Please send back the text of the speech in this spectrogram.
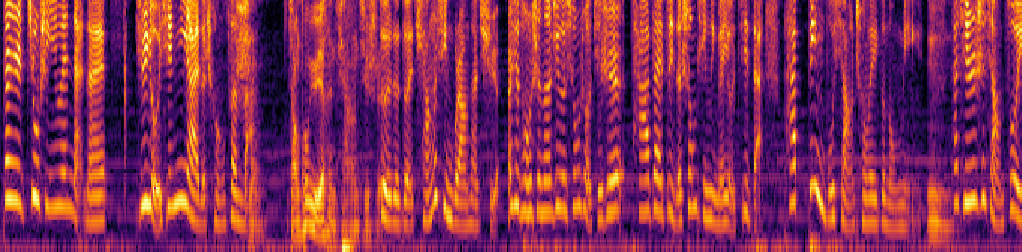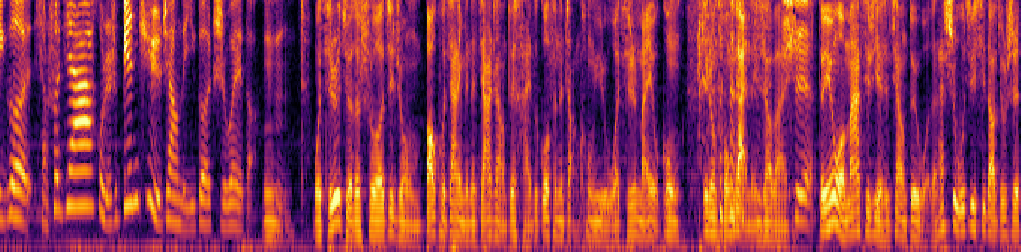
但是就是因为奶奶其实有一些溺爱的成分吧，是掌控欲也很强，其实。对对对，强行不让他去，而且同时呢，这个凶手其实他在自己的生平里面有记载，他并不想成为一个农民，嗯他其实是想做一个小说家或者是编剧这样的一个职位的。嗯，我其实觉得说这种包括家里面的家长对孩子过分的掌控欲，我其实蛮有共那种同感的，你知道吧？是对，因为我妈其实也是这样对我的，她事无巨细到就是，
